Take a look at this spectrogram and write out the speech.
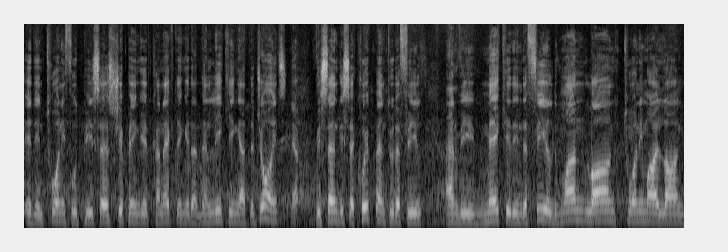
it in 20 foot pieces, shipping it, connecting it, and then leaking at the joints, yep. we send this equipment to the field and we make it in the field one long 20 mile long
